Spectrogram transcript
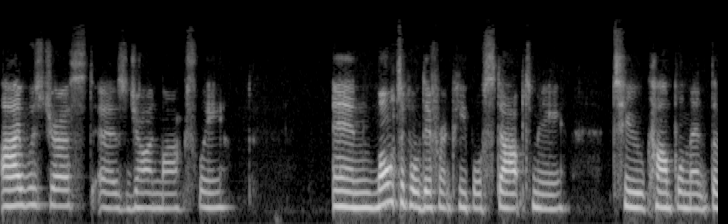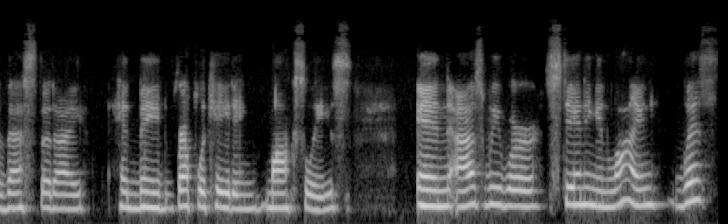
I was dressed as Jon Moxley, and multiple different people stopped me to compliment the vest that I had made replicating Moxley's. And as we were standing in line with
